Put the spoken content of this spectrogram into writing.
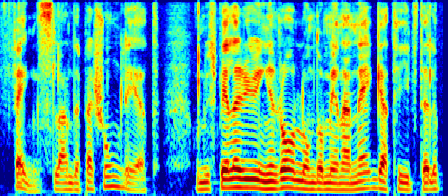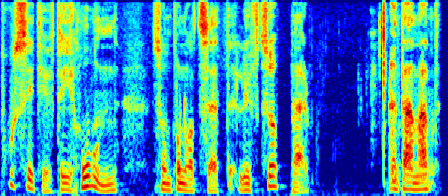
fängslande personlighet. Och nu spelar det ju ingen roll om de menar negativt eller positivt. Det är hon som på något sätt lyfts upp här. Ett annat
